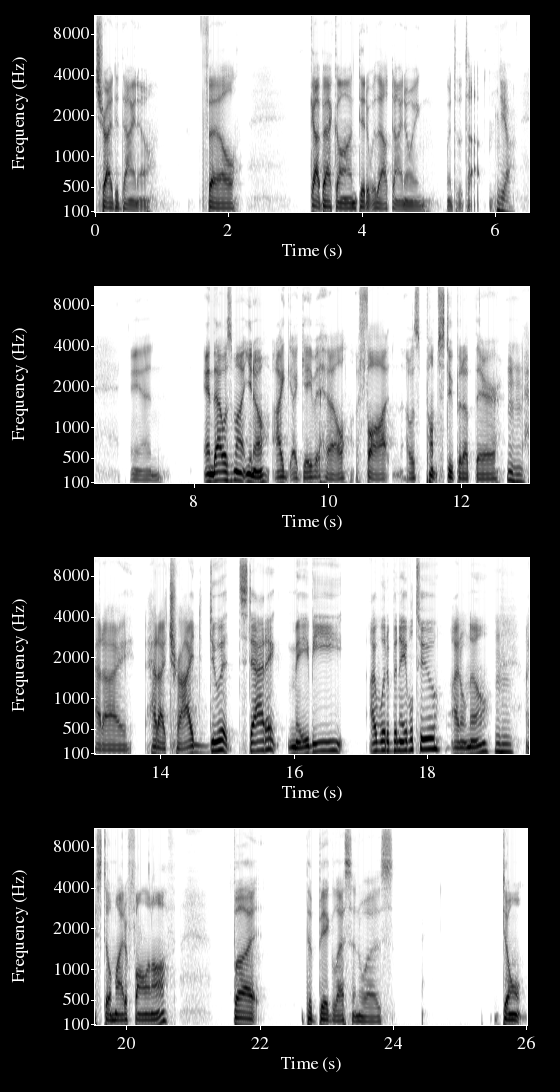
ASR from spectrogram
tried to dyno, fell, got back on, did it without dynoing, went to the top. Yeah. And and that was my, you know, I, I gave it hell. I fought. I was pumped stupid up there. Mhm. Had I had I tried to do it static, maybe I would have been able to. I don't know. hmm I still might have fallen off. But the big lesson was don't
